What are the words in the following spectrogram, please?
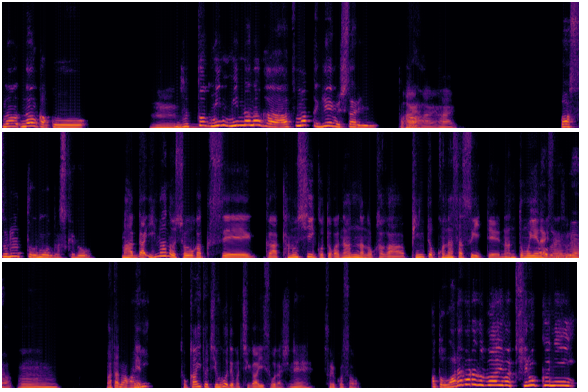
な、なんかこうんう、ずっとみ、みんななんか集まってゲームしたりとはいかはいはい。はすると思うんですけど、まあ、だ今の小学生が楽しいことが何なのかがピンとこなさすぎて何とも言えないですね、そそうだよれは。うん。またね、都会と地方でも違いそうだしね、それこそ。あと我々の場合は記録に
